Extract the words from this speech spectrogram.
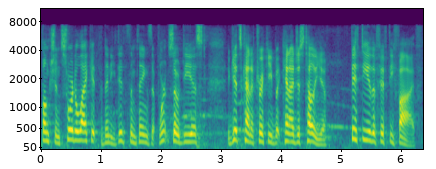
functioned sort of like it, but then he did some things that weren't so deist. It gets kind of tricky, but can I just tell you, 50 of the 55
